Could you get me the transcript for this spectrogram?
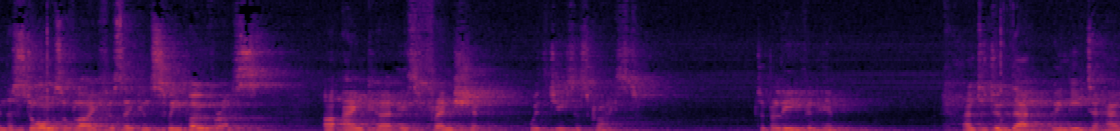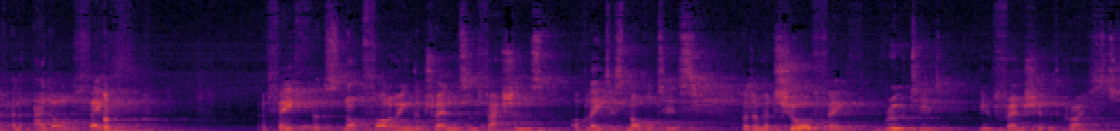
in the storms of life as they can sweep over us, our anchor is friendship with Jesus Christ, to believe in him. And to do that, we need to have an adult faith, a faith that's not following the trends and fashions of latest novelties, but a mature faith rooted in friendship with Christ.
